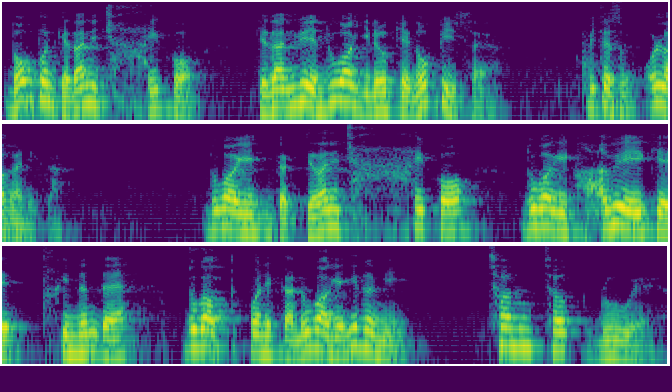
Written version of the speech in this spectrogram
높은 계단이 쫙 있고 계단 위에 누각이 이렇게 높이 있어요. 밑에서 올라가니까 누각이 그러니까 계단이 쫙 있고 누각이 그 위에 이렇게 탁 있는데 누각 보니까 누각의 이름이 천척루예요.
